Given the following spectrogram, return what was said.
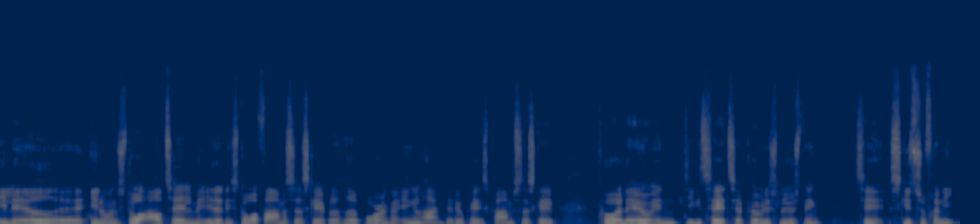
de lavede øh, endnu en stor aftale med et af de store farmaselskaber, der hedder Boehringer Ingelheim, det er et europæisk farmaselskab, på at lave en digital terapeutisk løsning til skizofreni.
